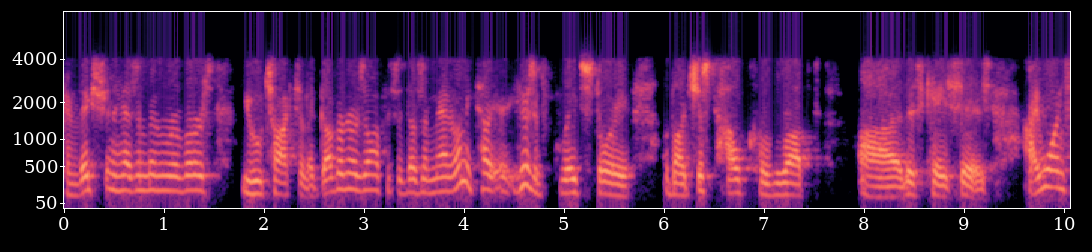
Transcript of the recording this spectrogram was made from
conviction hasn't been reversed. You talk to the governor's office, it doesn't matter. Let me tell you, here's a great story about just how corrupt uh, this case is. I once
